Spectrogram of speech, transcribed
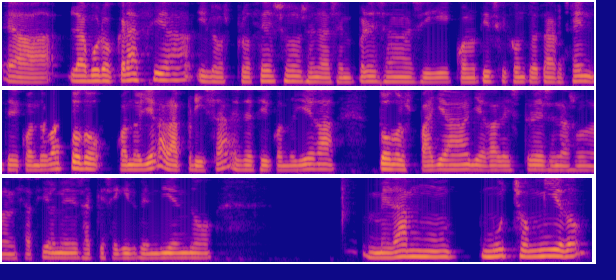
la burocracia y los procesos en las empresas y cuando tienes que contratar gente, cuando va todo, cuando llega la prisa, es decir, cuando llega todos para allá, llega el estrés en las organizaciones, hay que seguir vendiendo, me da mucho miedo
